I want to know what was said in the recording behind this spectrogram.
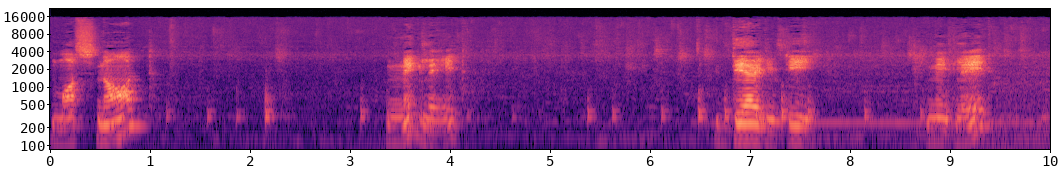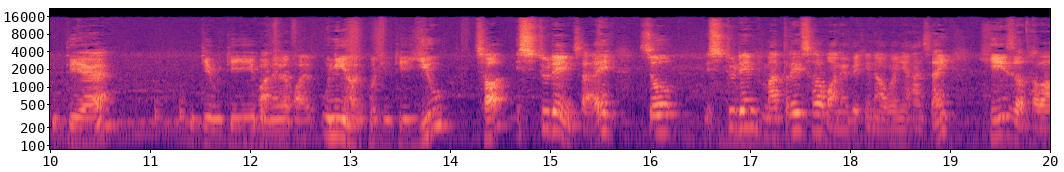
must not neglect their duty. Neglect their duty भनेर भयो। उनीहरूको ड्युटी यु छ स्टुडेन्ट छ है? सो स्टुडेन्ट मात्रै छ भनेदेखि अब यहाँ चाहिँ हिज अथवा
